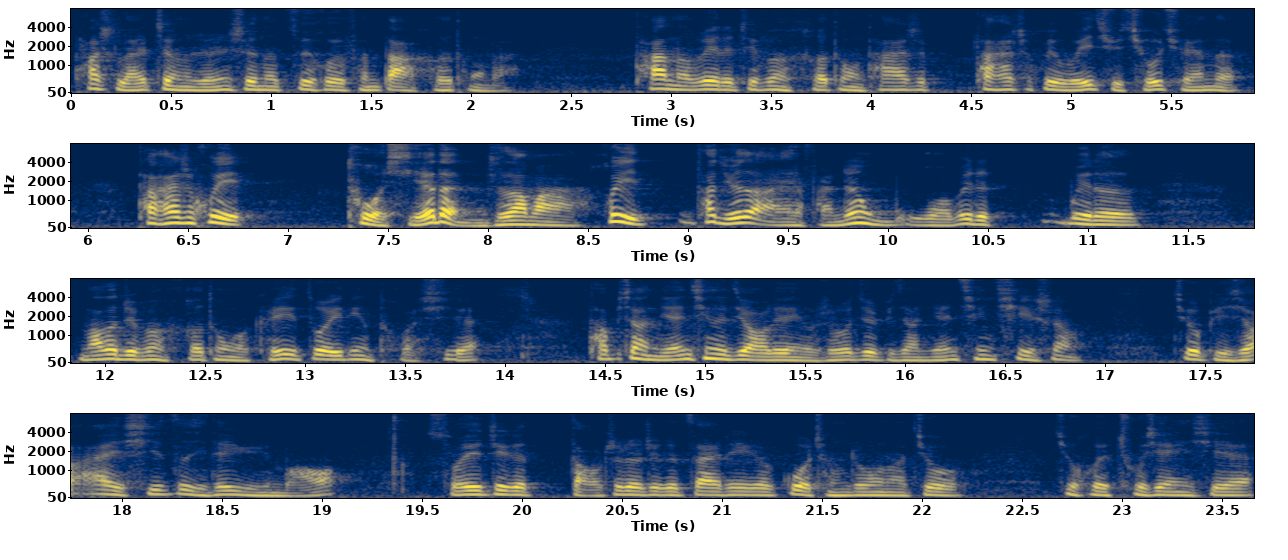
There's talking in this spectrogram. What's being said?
他是来挣人生的最后一份大合同的，他呢为了这份合同，他还是他还是会委曲求全的，他还是会妥协的，你知道吗？会他觉得哎，反正我为了为了拿到这份合同，我可以做一定妥协。他不像年轻的教练，有时候就比较年轻气盛，就比较爱惜自己的羽毛，所以这个导致了这个在这个过程中呢，就就会出现一些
